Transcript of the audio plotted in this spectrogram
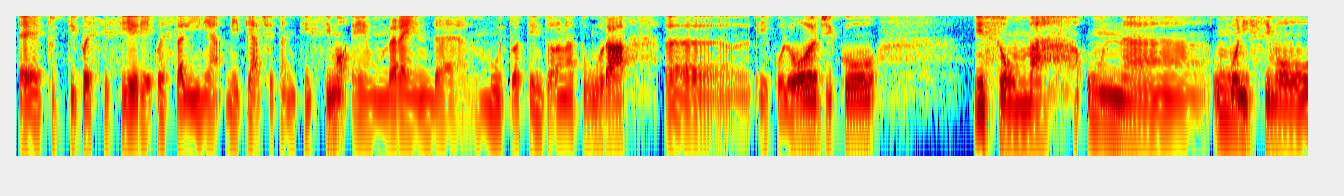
Eh, tutti questi sieri e questa linea mi piace tantissimo è un brand molto attento alla natura eh, ecologico. Insomma, un, un, buonissimo,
